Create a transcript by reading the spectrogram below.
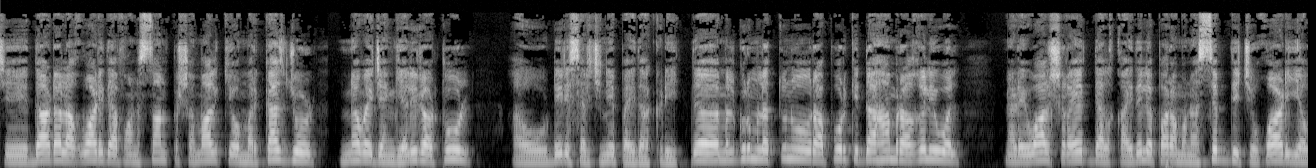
چې دا ډله غواړي د افغانستان په شمال کې یو مرکز جوړ نوی جنګیالي راټول او ډېرې سرچینې پیدا کړي د ملګرو ملتونو راپور کې دا هم راغلي ول نړیوال شرایط د القاعده لپاره مناسب دي چې غواړي یو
